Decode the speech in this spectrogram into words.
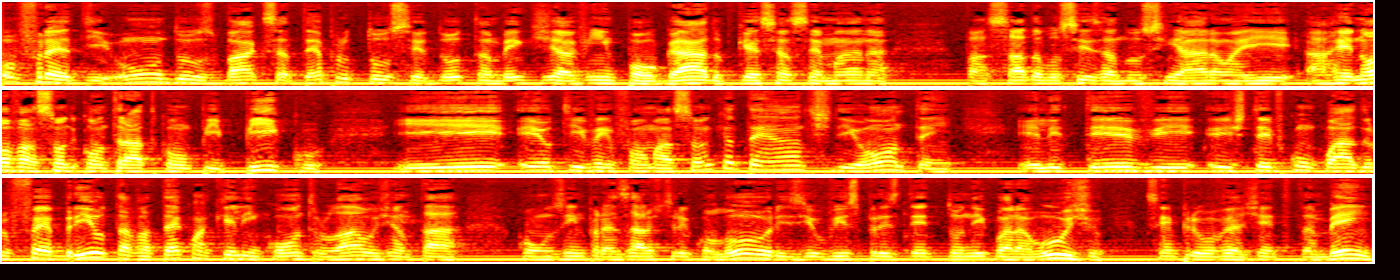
Ô Fred, um dos baques até para o torcedor também que já vinha empolgado, porque essa semana passada vocês anunciaram aí a renovação de contrato com o Pipico e eu tive a informação que até antes de ontem ele teve esteve com um quadro febril, estava até com aquele encontro lá, o jantar com os empresários tricolores e o vice-presidente Tonico Araújo, que sempre ouve a gente também.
